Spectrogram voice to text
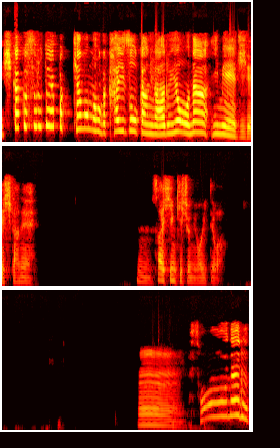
比較するとやっぱキャノンの方が改造感があるようなイメージでしたね。うん、最新機種においては。うん、そうなる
